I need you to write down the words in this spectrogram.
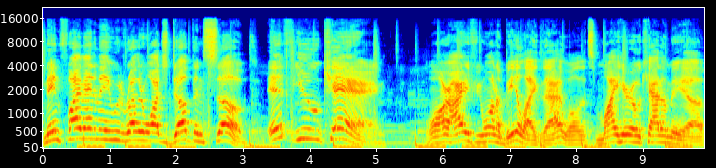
Name five anime you would rather watch dubbed than subbed. If you can. Well, alright, if you want to be like that, well, it's My Hero Academia,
